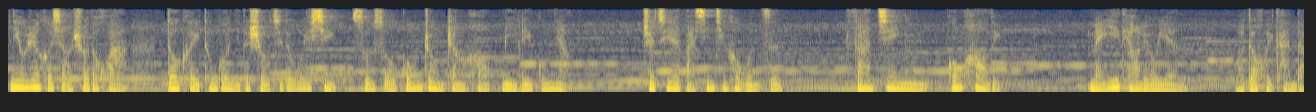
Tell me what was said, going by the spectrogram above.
你有任何想说的话，都可以通过你的手机的微信搜索公众账号“米粒姑娘”，直接把心情和文字发进公号里，每一条留言我都会看到。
